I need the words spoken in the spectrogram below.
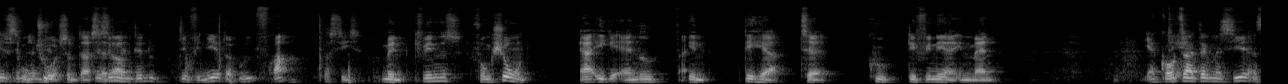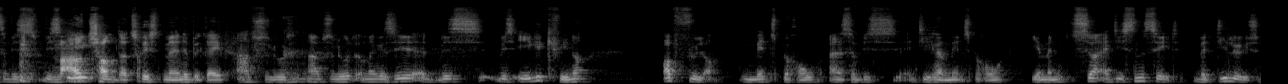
øh, simpelthen struktur, det, som der er det er sat op. simpelthen det, du definerer dig ud fra. Præcis. Men kvindens funktion er ikke andet Nej. end det her til at kunne definere en mand. Ja, kort sagt, der kan man sige, altså hvis, hvis Meget ikke, tomt og trist mandebegreb. Absolut, absolut. Og man kan sige, at hvis, hvis ikke kvinder opfylder mænds behov, altså hvis de her mænds behov, jamen så er de sådan set værdiløse.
